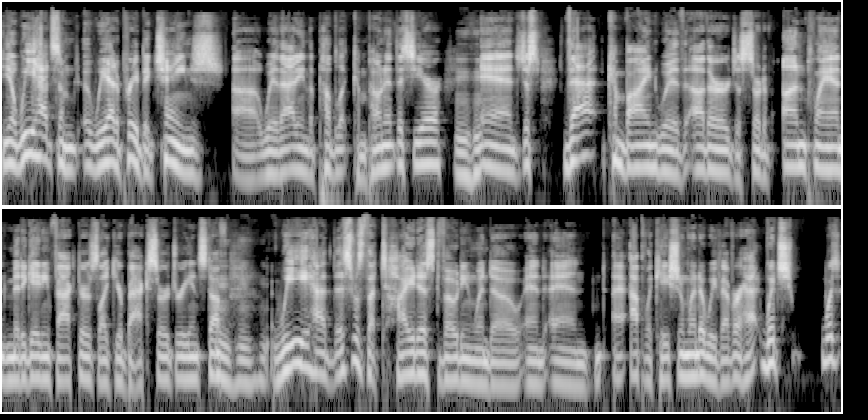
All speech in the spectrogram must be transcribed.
you know, we had some, we had a pretty big change uh, with adding the public component this year, Mhm. and just that combined with other just sort of unplanned mitigating factors like your back surgery and stuff. Mhm. We had this was the tightest voting window and and application window we've ever had, which was,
